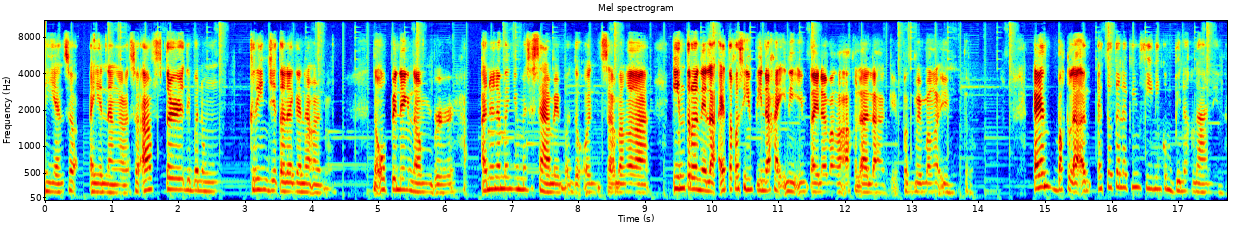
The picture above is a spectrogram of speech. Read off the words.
ayan. So, ayan na nga. So, after, di ba, nung cringy talaga na ano, na opening number, ano naman yung masasabi mo doon sa mga intro nila? Ito kasi yung pinaka-iniintay na mga akla lagi pag may mga intro. And baklaan, ito talaga yung feeling kong binakla nila.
